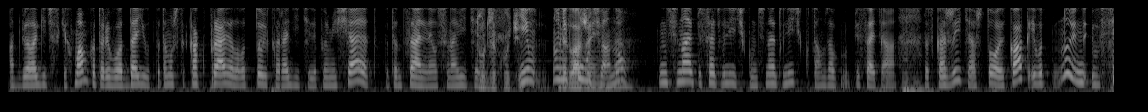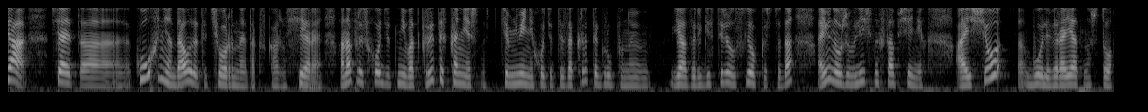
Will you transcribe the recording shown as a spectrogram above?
от биологических мам, которые его отдают, потому что, как правило, вот только родители помещают потенциальные усыновители, Тут же куча Им, ну, не куча, да? но начинают писать в личку, начинают в личку там писать, а расскажите, а что и как. И вот, ну, и вся, вся эта кухня, да, вот эта черная, так скажем, серая, она происходит не в открытых, конечно, тем не менее, хоть это и закрытая группа, но я зарегистрировалась с легкостью, да, а именно уже в личных сообщениях. А еще э, более вероятно, что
